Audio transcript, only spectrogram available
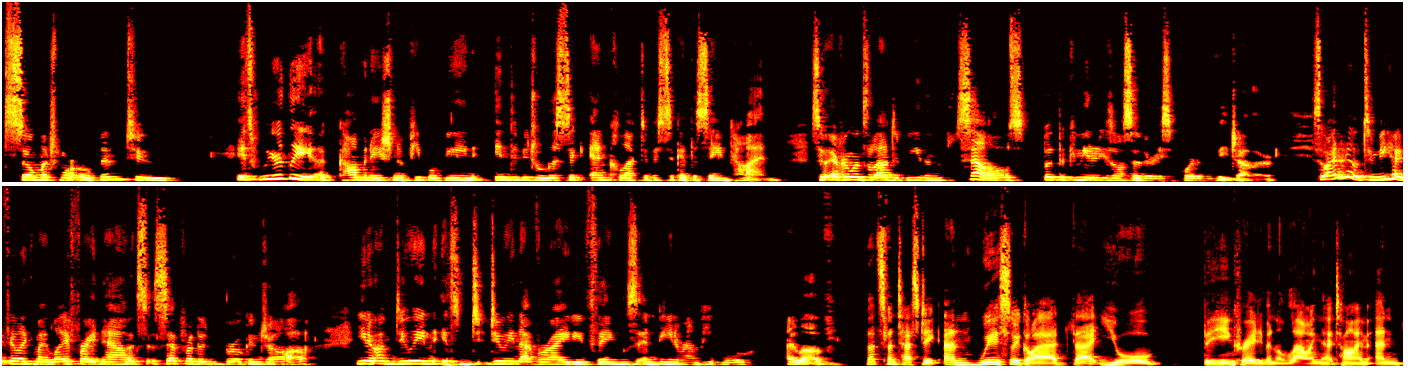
so much more open to it's weirdly a combination of people being individualistic and collectivistic at the same time. So everyone's allowed to be themselves, but the community is also very supportive of each other. So I don't know. To me, I feel like my life right now, except for the broken jaw, you know, I'm doing, it's doing that variety of things and being around people I love. That's fantastic. And we're so glad that you're being creative and allowing that time and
